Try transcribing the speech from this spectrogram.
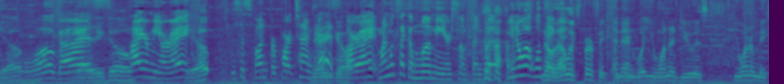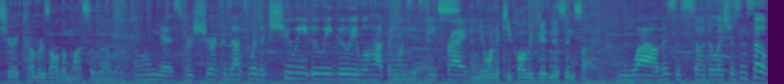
Yep. Whoa, guys. There you go. Hire me, all right? Yep. This is fun for part time, There you guys. go. All right, mine looks like a mummy or something, but you know what? We'll No, take that it. looks perfect. And then what you want to do is you want to make sure it covers all the mozzarella. Oh yes, for sure, because that's where the chewy, ooey gooey will happen once it's deep fried. And you want to keep all the goodness inside. Wow, this is so delicious. And so,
